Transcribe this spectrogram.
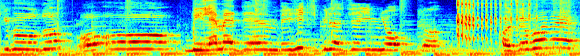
Dokunuyormuş gibi oldum. Oo. Bilemedim ve hiç bileceğim yoktu. Acaba ne?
